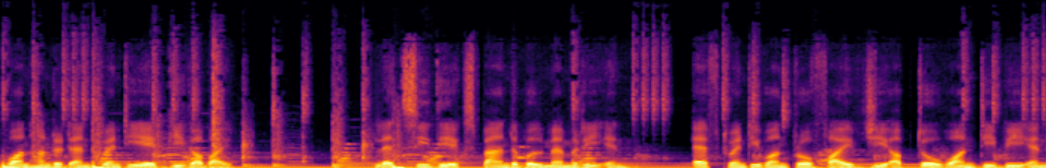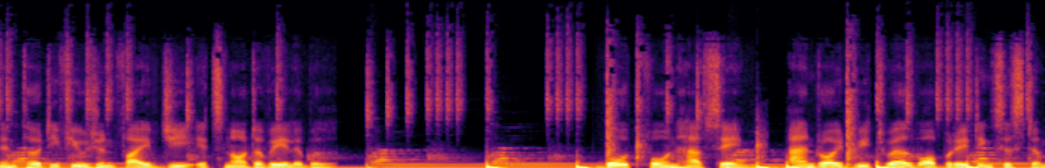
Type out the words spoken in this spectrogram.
128GB. Let's see the expandable memory in F21 Pro 5G up to 1TB and in 30 Fusion 5G it's not available. Both phone have same Android V12 operating system.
